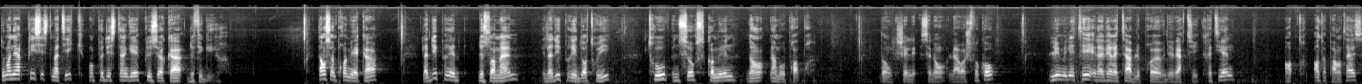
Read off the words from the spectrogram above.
De manière plus systématique, on peut distinguer plusieurs cas de figure. Dans un premier cas, la duperie de soi-même et la duperie d'autrui trouvent une source commune dans l'amour propre. Donc, selon La Rochefoucauld, l'humilité est la véritable preuve des vertus chrétiennes. Entre, parenthèses,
